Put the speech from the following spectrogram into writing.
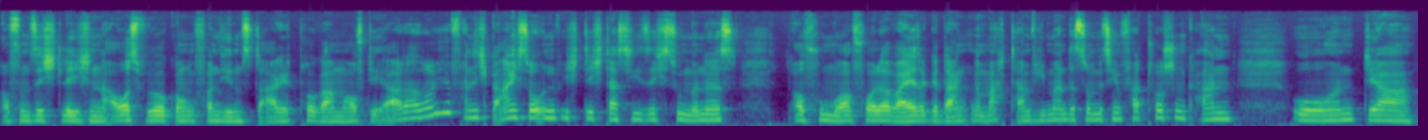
offensichtlichen Auswirkungen von diesem Stargate-Programm auf die Erde. Also hier fand ich gar nicht so unwichtig, dass sie sich zumindest auf humorvolle Weise Gedanken gemacht haben, wie man das so ein bisschen vertuschen kann. Und ja,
